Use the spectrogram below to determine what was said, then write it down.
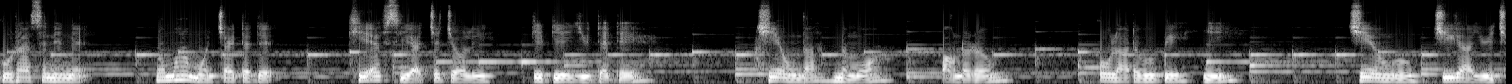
ကိုရစနစ်နဲ့မမမွန်ကြိုက်တတ်တဲ့ KFC ကကြက်ကြော်လေးပြည့်ပြည့်ယူတတ်တယ်ရှင်းအောင်သာနှမွားပေါင်တုံး ကိုလာတဘူးပေးညီရင်အောင်ကိုကြီးတာရွေးချ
